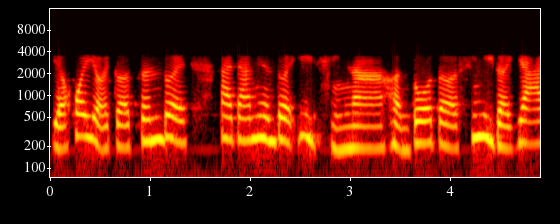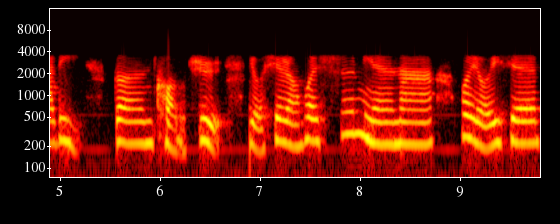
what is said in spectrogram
也会有一个针对大家面对疫情啊，很多的心理的压力跟恐惧，有些人会失眠啊，会有一些。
